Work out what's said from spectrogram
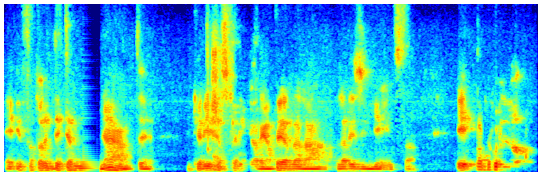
è il fattore determinante che riesce a certo. scaricare a terra la, la resilienza. E quello,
